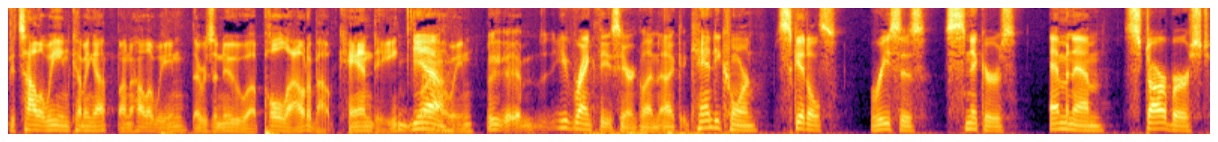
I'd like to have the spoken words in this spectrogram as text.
It's Halloween coming up on Halloween. There was a new uh, poll out about candy for yeah. Halloween. Um, You rank these here, Glenn. Uh, candy corn, Skittles, Reese's, Snickers, M&M, Starburst,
